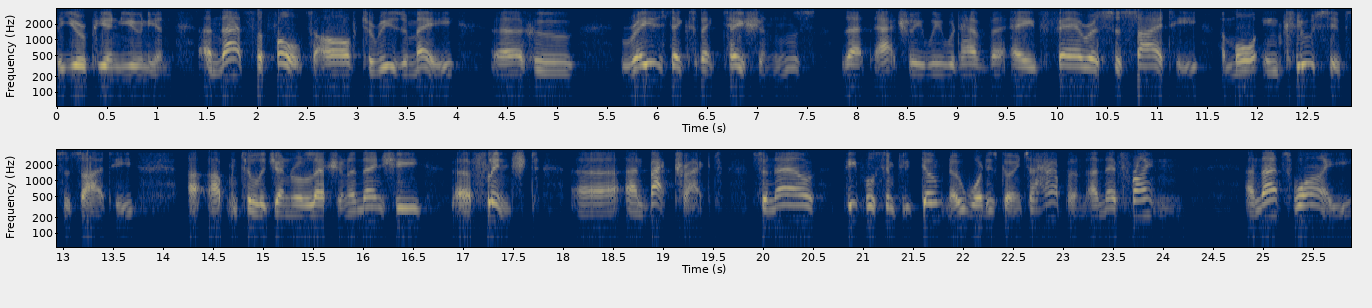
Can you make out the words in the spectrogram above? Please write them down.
the European Union. And that's the fault of Theresa May, uh, who raised expectations that actually we would have a fairer society, a more inclusive society, uh, up until the general election, and then she uh, flinched uh, and backtracked. So now people simply don't know what is going to happen, and they're frightened. And that's why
